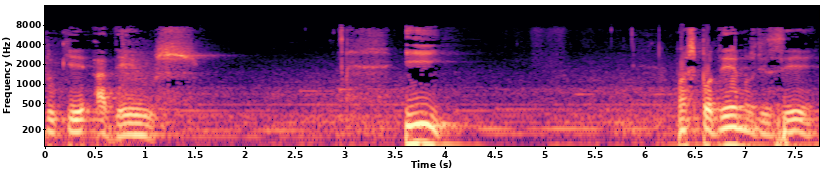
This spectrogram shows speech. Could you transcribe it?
do que a Deus. E nós podemos dizer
